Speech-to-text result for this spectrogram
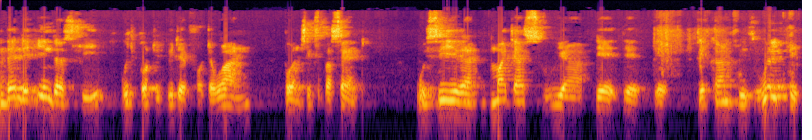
and then the industry, which contributed 41.6%. We see that much as we are the, the, the, the country is wealthy,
